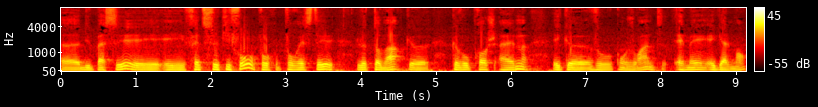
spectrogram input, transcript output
euh, du passé et, faites ce qu'il faut pour, pour rester le Thomas que, que vos proches aiment et que vos conjointes aimaient également.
